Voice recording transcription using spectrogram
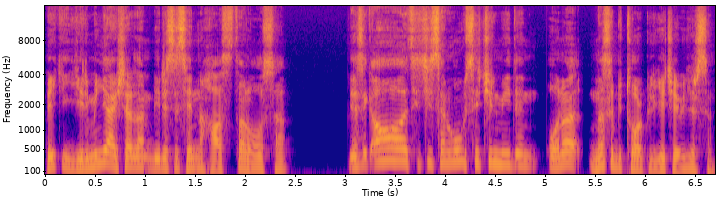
Peki 20'li yaşlardan birisi senin hastan olsa desek aa Seçil sen o Seçil miydin? Ona nasıl bir torpil geçebilirsin?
